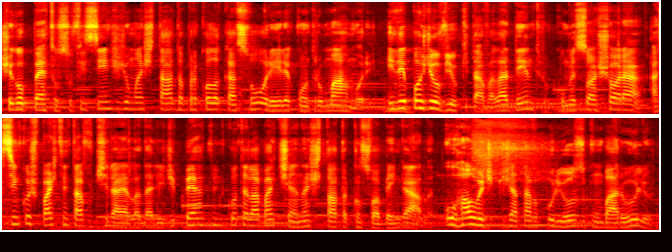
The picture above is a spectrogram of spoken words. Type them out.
chegou perto o suficiente de uma estátua para colocar sua orelha contra o mármore. E depois de ouvir o que estava lá dentro, começou a chorar. Assim que os pais tentavam tirar ela dali de perto, enquanto ela batia na estátua com sua bengala. O Howard, que já estava curioso com o barulho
